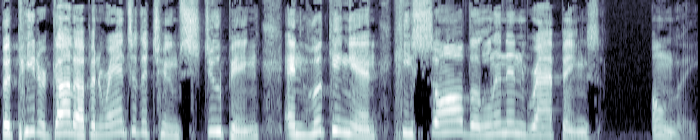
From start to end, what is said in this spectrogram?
But Peter got up and ran to the tomb, stooping, and looking in, he saw the linen wrappings only.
